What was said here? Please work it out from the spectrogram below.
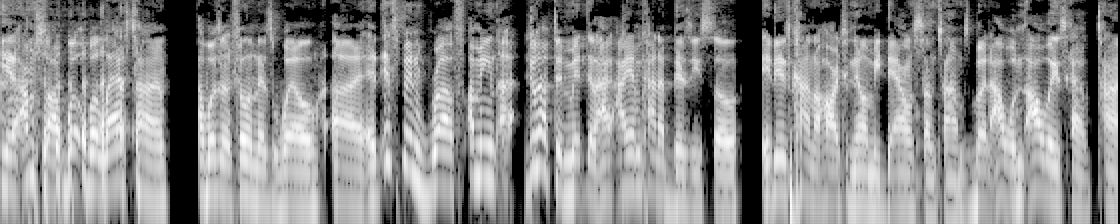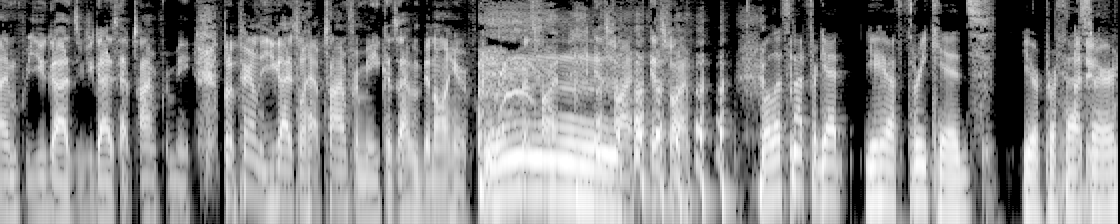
yeah. I'm sorry. well, well, last time I wasn't feeling as well. Uh, it, has been rough. I mean, I do have to admit that I, I am kind of busy, so it is kind of hard to nail me down sometimes, but I will always have time for you guys if you guys have time for me. But apparently you guys don't have time for me because I haven't been on here for It's mm. fine. It's fine. It's fine. Well, let's not forget you have three kids. You're a professor.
